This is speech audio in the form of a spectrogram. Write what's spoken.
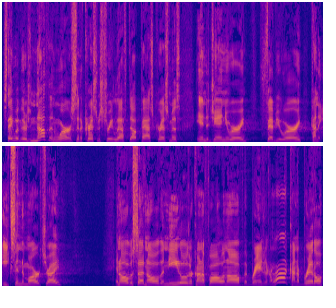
Stay with me. There's nothing worse than a Christmas tree left up past Christmas into January, February, kind of ekes into March, right? And all of a sudden all the needles are kind of falling off, the branches are kind of brittle,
